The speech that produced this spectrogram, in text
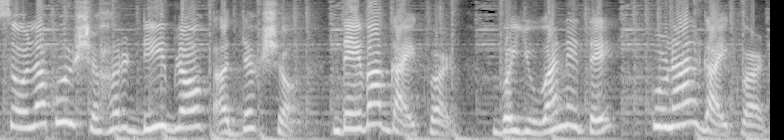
सोलापूर शहर डी ब्लॉक अध्यक्ष देवा गायकवाड व युवा नेते कुणाल गायकवाड.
